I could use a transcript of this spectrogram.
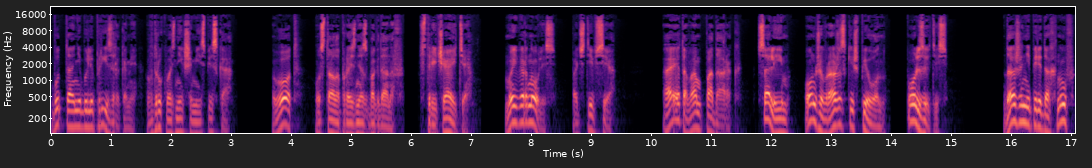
будто они были призраками, вдруг возникшими из песка. «Вот», — устало произнес Богданов, — «встречайте». Мы вернулись, почти все. А это вам подарок. Салим, он же вражеский шпион. Пользуйтесь». Даже не передохнув,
